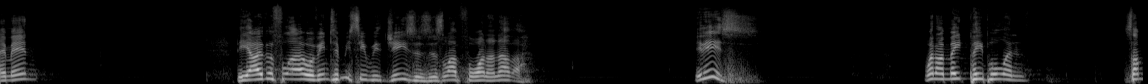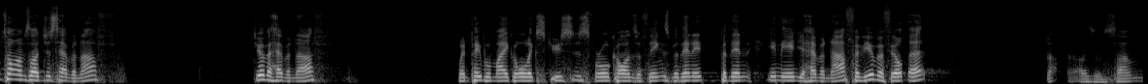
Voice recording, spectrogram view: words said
Amen? The overflow of intimacy with Jesus is love for one another. It is. When I meet people, and sometimes I just have enough. Do you ever have enough? When people make all excuses for all kinds of things, but then, it, but then in the end you have enough. Have you ever felt that? No, some.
